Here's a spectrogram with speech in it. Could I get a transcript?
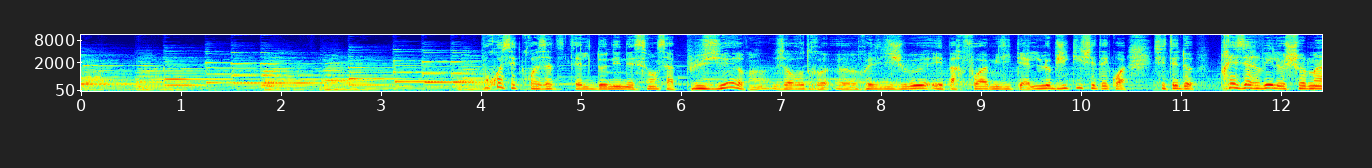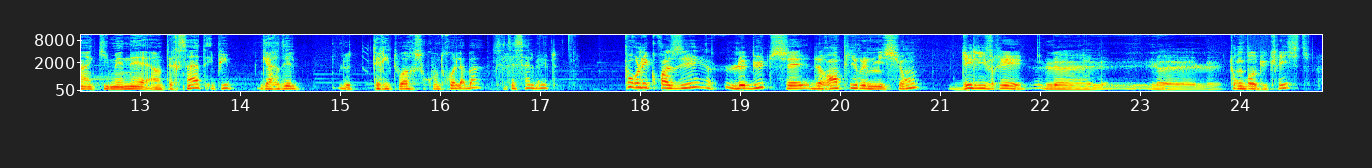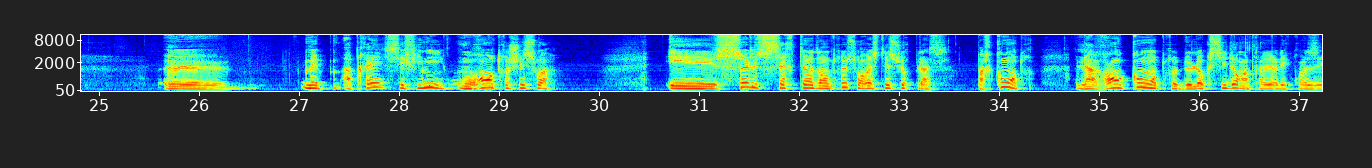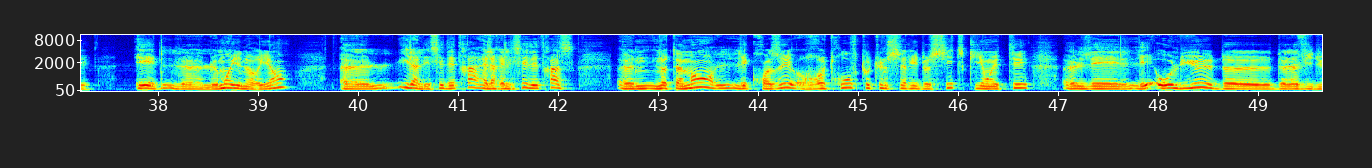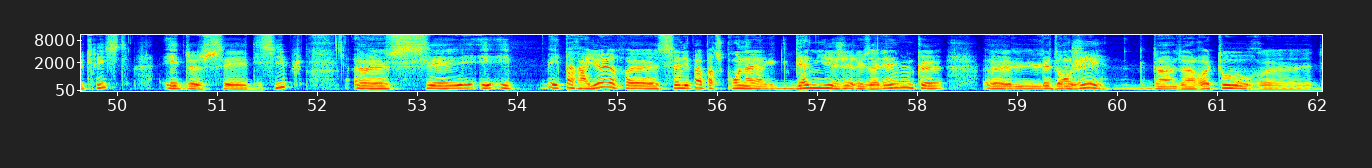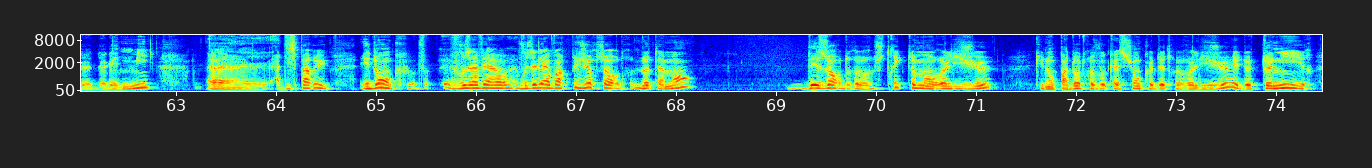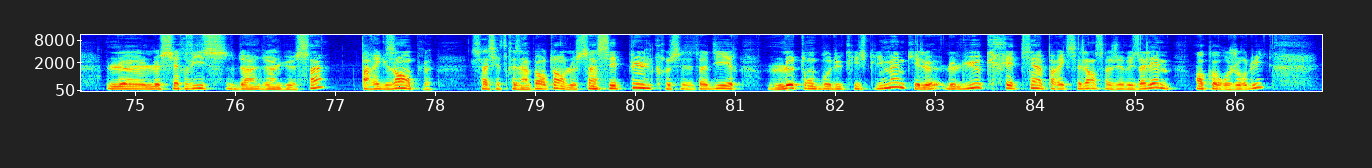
Pourquoi cette croisade a-t-elle donné naissance à plusieurs hein, ordres religieux et parfois militaires? L'objectif, c'était quoi? C'était de préserver le chemin qui menait à Terre Sainte et puis garder le, territoire sous contrôle là-bas C'était ça le but? Pour les croisés, le but c'est de remplir une mission, délivrer le, tombeau du Christ. Euh, mais après, c'est fini. On rentre chez soi. Et seuls certains d'entre eux sont restés sur place. Par contre, la rencontre de l'Occident à travers les croisés et le, Moyen-Orient, euh, il a laissé des traces. Elle a laissé des traces. Euh, notamment, les croisés retrouvent toute une série de sites qui ont été euh, les, hauts lieux de, la vie du Christ et de ses disciples. Et, par ailleurs, ce n'est pas parce qu'on a gagné Jérusalem que le danger d'un retour de, l'ennemi a disparu. Et donc, vous allez avoir plusieurs ordres, notamment des ordres strictement religieux, qui n'ont pas d'autre vocation que d'être religieux et de tenir le, service d'un lieu saint. Par exemple, Ça, c'est très important. Le Saint-Sépulcre, c'est-à-dire le tombeau du Christ lui-même, qui est le, lieu chrétien par excellence à Jérusalem, encore aujourd'hui.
